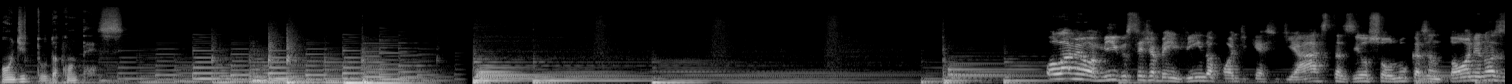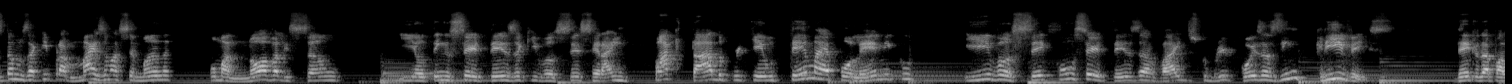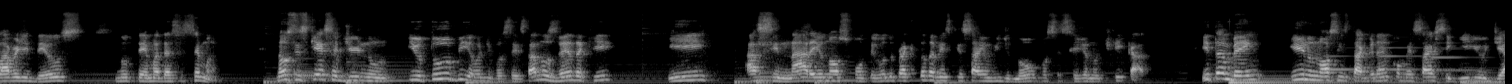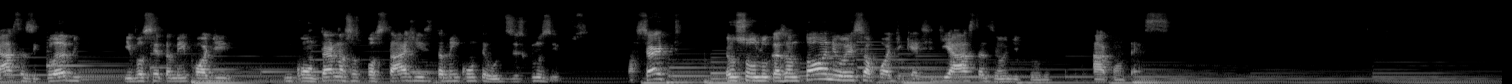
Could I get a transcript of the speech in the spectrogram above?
onde tudo acontece. Olá, meu amigo, seja bem-vindo ao podcast Diástase. Eu sou o Lucas Antônio. Nós estamos aqui para mais uma semana uma nova lição e eu tenho certeza que você será impactado porque o tema é polêmico e você com certeza vai descobrir coisas incríveis dentro da palavra de Deus no tema dessa semana. Não se esqueça de ir no YouTube, onde você está nos vendo aqui, e assinar aí o nosso conteúdo para que toda vez que sair um vídeo novo você seja notificado. E também ir no nosso Instagram, começar a seguir o Diastase Club, e você também pode encontrar nossas postagens e também conteúdos exclusivos. Tá certo? Eu sou o Lucas Antônio, esse é o podcast de Astas, onde tudo acontece.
